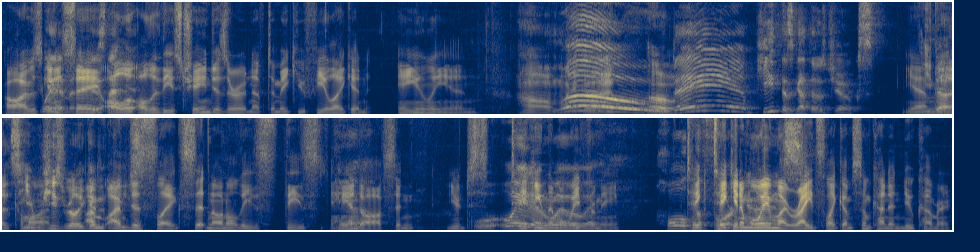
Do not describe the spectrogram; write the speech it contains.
Oh, I was Wait gonna minute, say is that- all all of these changes are enough to make you feel like an alien. Oh my Whoa, god! Oh, damn! Keith has got those jokes. Yeah, He man, does. Come He- on. he's really good I'm, at I'm just like sitting on all these these handoffs, and you're just wait, taking them wait, away wait, from me. Hold Take, the fort, taking them away my rights like I'm some kind of newcomer.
